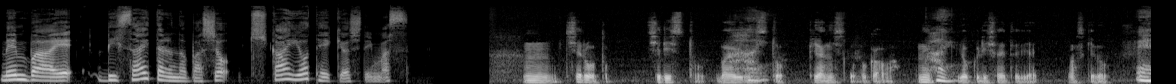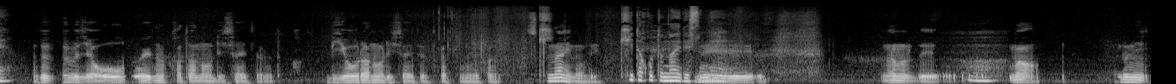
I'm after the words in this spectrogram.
メンバーへリサイタルの場所、機会を提供しています。うん、チェロと、チェリスト、バイオリニスト、ピアニストとかはね、はいよくリサイタルやりますけど、ええ。例えばじゃあ、オーボエの方のリサイタルとか、ビオラのリサイタルとかっていうのはやっぱ少ないので、聞いたことないですね。でなので、まあ、本当に、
